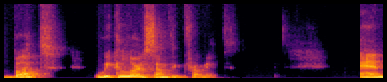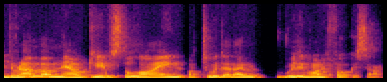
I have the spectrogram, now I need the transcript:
But we can learn something from it. And the Rambam now gives the line or two that I really want to focus on.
